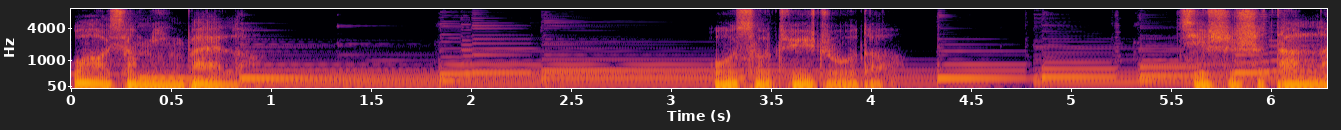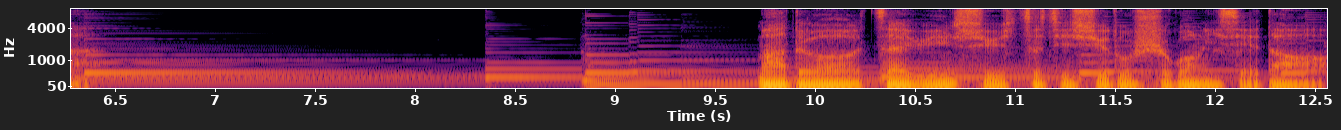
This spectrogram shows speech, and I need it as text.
我好像明白了，我所追逐的其实是贪婪。马德在《允许自己虚度时光》里写道：“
